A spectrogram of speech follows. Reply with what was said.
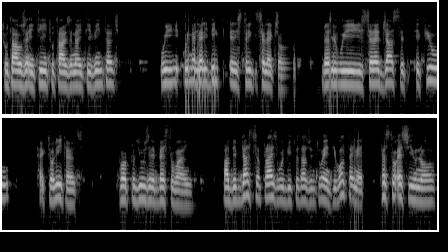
2018 2019 vintage, we we made a very big uh, strict selection. Basically, we select just a, a few hectoliters for producing the best wine. But the best surprise will be 2020. What I meant, first, as you know,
